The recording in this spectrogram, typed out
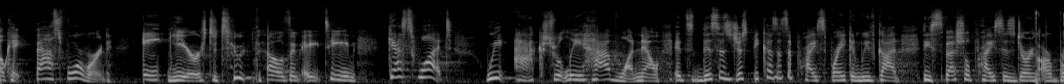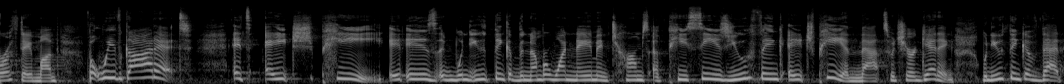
Okay, fast forward eight years to 2018. Guess what? We actually have one. Now, it's this is just because it's a price break and we've got these special prices during our birthday month, but we've got it. It's HP. It is, when you think of the number one name in terms of PCs, you think HP and that's what you're getting. When you think of that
